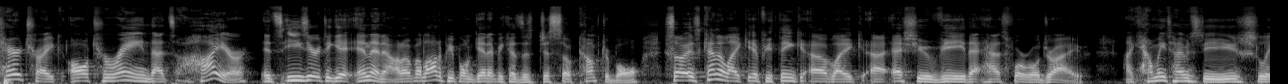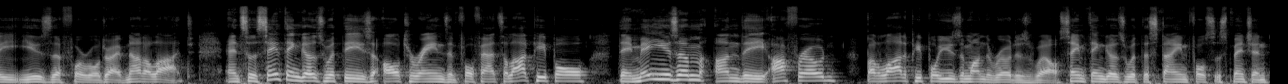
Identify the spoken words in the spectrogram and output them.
TerraTrike all-terrain that's higher. It's easier to get in and out of. A lot of people get it because it's just so comfortable. So it's kind of like if you think of like a SUV that has four-wheel drive. Like how many times do you usually use the four-wheel drive? Not a lot. And so the same thing goes with these all-terrains and full fats. A lot of people, they may use them on the off-road, but a lot of people use them on the road as well. Same thing goes with the Stein full suspension.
